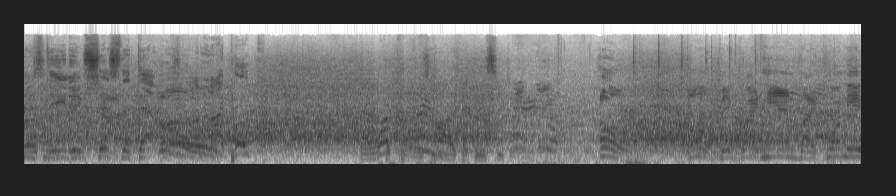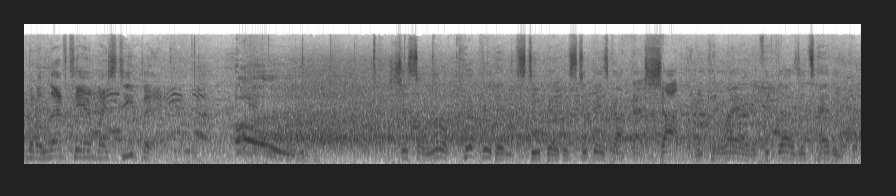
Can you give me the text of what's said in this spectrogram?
Dean DC big insists shot. that that was Oh. an eye poke. That uppercut was hard for DC. Oh, oh, big right hand by Cormier, but a left hand by Stipe. Oh, It's just a little quicker than Stipe, but Stipe's got that shot that he can land. If he does, it's heavy. But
